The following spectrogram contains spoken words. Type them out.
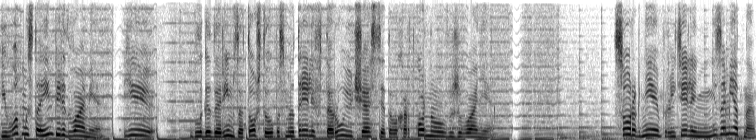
И вот мы стоим перед вами и благодарим за то, что вы посмотрели вторую часть этого хардкорного выживания. 40 дней пролетели незаметно.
